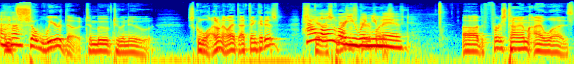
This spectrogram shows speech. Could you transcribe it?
And it's so weird though to move to a new school. I don't know. I, I think it is. How scary. old School's were a you when scary you place. moved? Uh, the first time I was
